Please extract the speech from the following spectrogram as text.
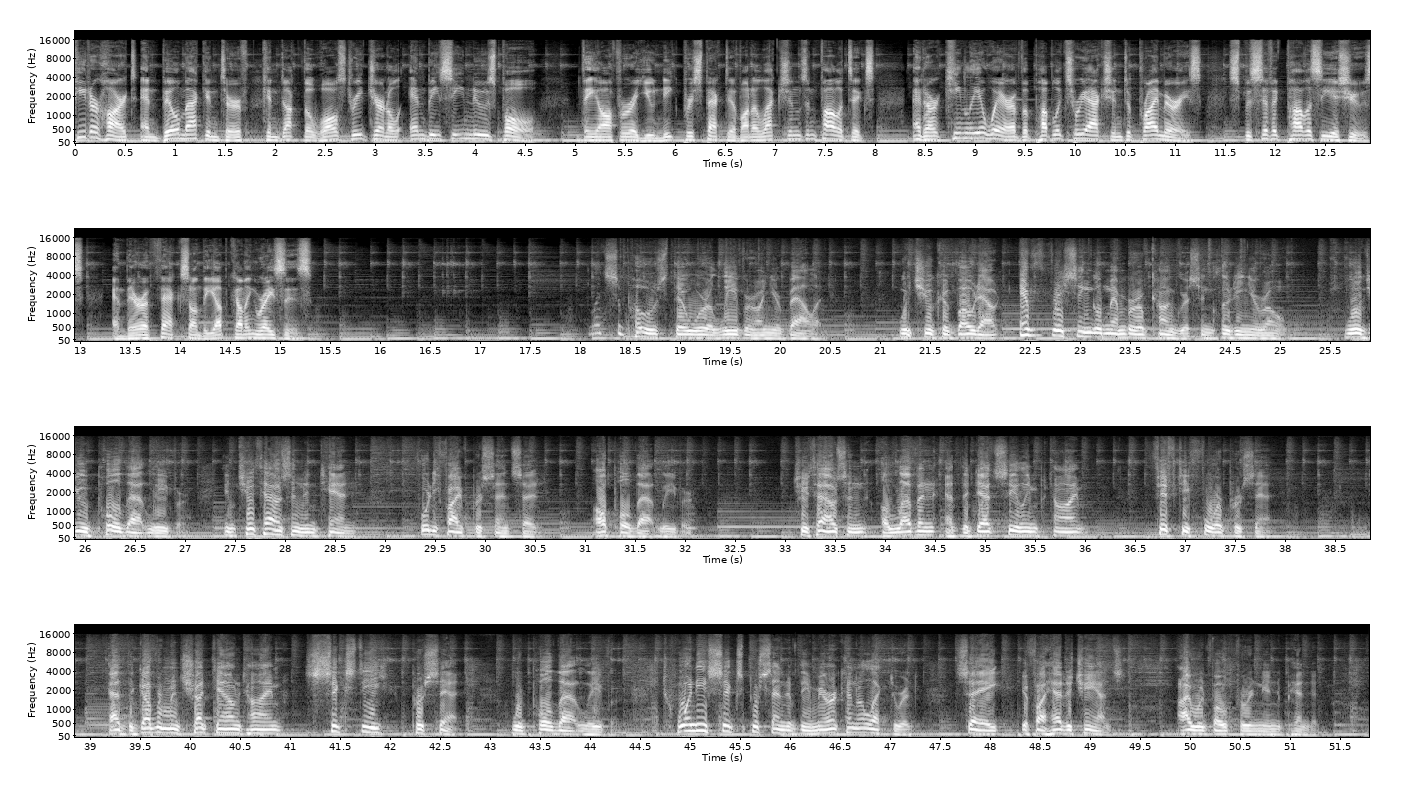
Peter Hart and Bill McInturff conduct the Wall Street Journal NBC News poll. They offer a unique perspective on elections and politics and are keenly aware of the public's reaction to primaries, specific policy issues, and their effects on the upcoming races. Let's suppose there were a lever on your ballot, which you could vote out every single member of Congress, including your own. Would you pull that lever? In 2010, 45% said, I'll pull that lever. 2011, at the debt ceiling time, 54%. At the government shutdown time, 60% would pull that lever. 26% of the American electorate say, if I had a chance, I would vote for an independent.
